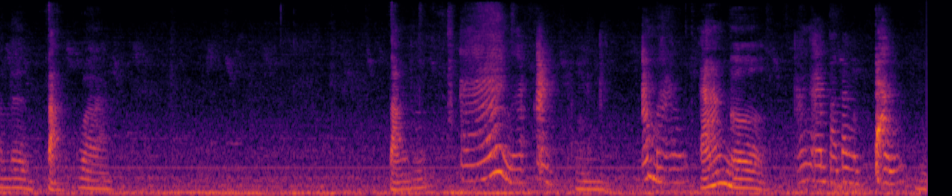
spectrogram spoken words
Đánh lên tặng quà. Tặng. Ừ. Á mặn á ngờ. Ăn ăn bà ta tặng. Ừ.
